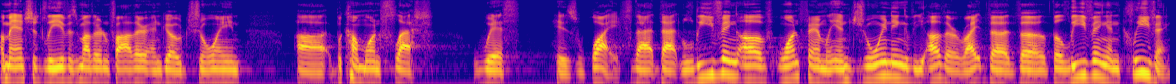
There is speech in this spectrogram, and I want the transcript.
a man should leave his mother and father and go join, uh, become one flesh with his wife. That, that leaving of one family and joining the other, right? The, the, the leaving and cleaving.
